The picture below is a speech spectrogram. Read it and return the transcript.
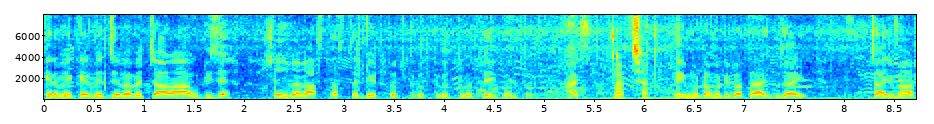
কেরবে কেরবে যেভাবে চারা উঠিছে সেইভাবে আস্তে আস্তে বেড করতে করতে করতে করতে এই পর্যন্ত আস আচ্ছা। এই মোটামুটি কথা আজ বোধ হয় চার মাস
